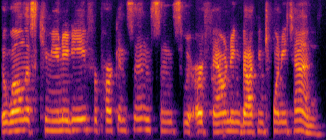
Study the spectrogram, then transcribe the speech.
the wellness community for Parkinson's since our founding back in 2010.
